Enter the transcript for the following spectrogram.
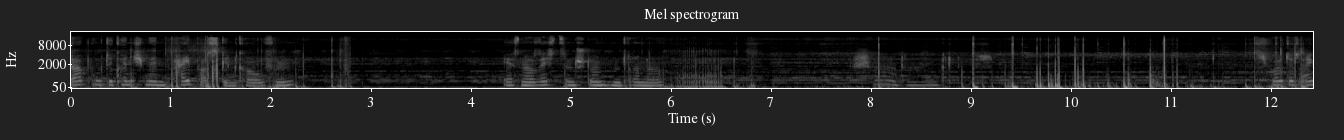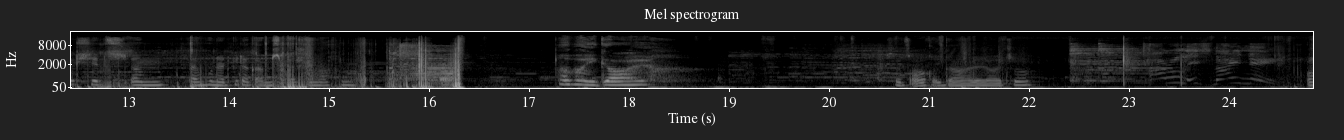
Star-Punkte könnte ich mir einen Piper-Skin kaufen. Er ist noch 16 Stunden drin. Schade eigentlich. Ich wollte das eigentlich jetzt ähm, beim 100 Wiedergaben Special machen. Aber egal. Ist jetzt auch egal, Leute. Oh.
